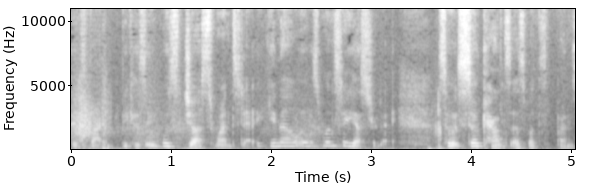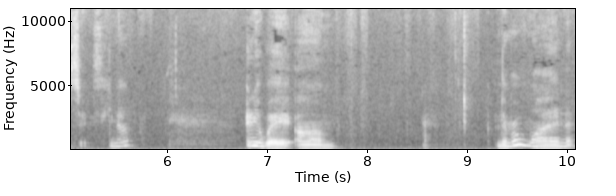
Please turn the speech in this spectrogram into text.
it's fine because it was just Wednesday. You know, it was Wednesday yesterday. So it still counts as what's Wednesdays, you know? Anyway, um number one,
